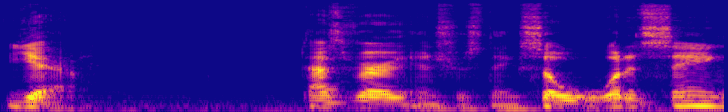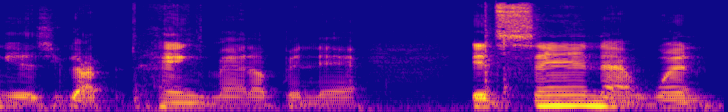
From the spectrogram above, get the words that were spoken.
yeah, that's very interesting. So what it's saying is you got the hanged man up in there, It's saying that when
